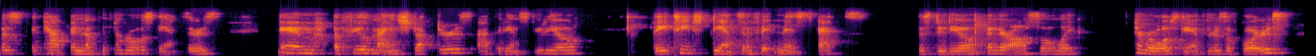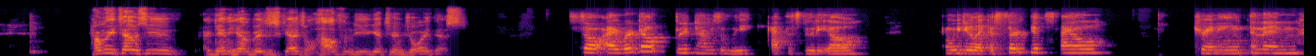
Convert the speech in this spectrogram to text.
was the captain of the Timberwolves dancers. And a few of my instructors at the dance studio, they teach dance and fitness at the studio, and they're also like Timberwolves dancers, of course. How many times do you, again, you have a busy schedule. How often do you get to enjoy this? So I work out three times a week at the studio, and we do like a circuit style training. And then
